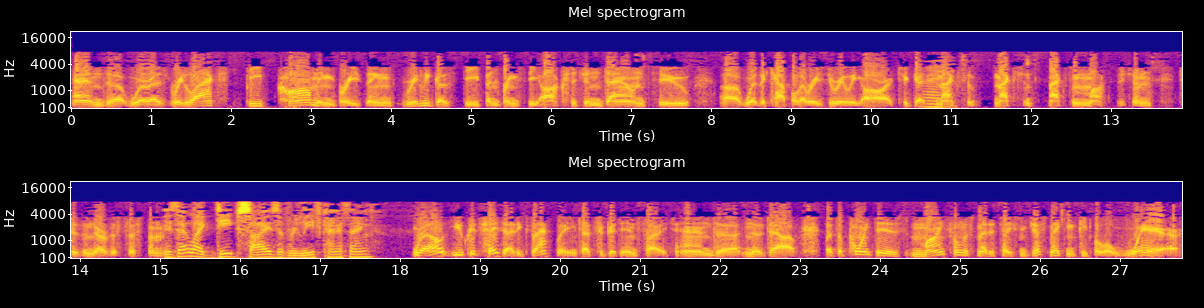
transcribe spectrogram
and uh, whereas relaxed, deep, calming breathing really goes deep and brings the oxygen down to uh, where the capillaries really are to get Right. maximum maximum maximum oxygen to the nervous system. Is that like deep sighs of relief kind of thing? Well, you could say that exactly. That's a good insight, and uh, no doubt. But the point is, mindfulness meditation, just making people aware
